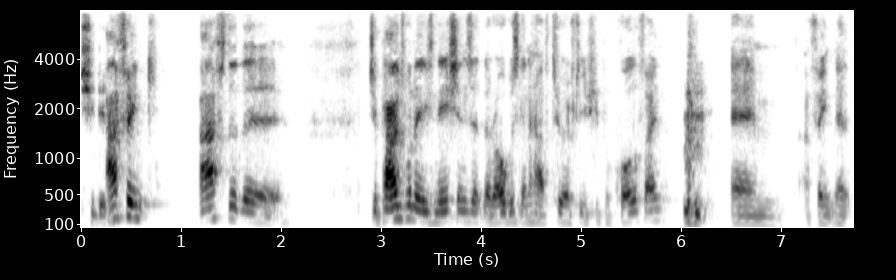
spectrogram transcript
she did. I think after the Japan's one of these nations that they're always going to have two or three people qualifying. Mm-hmm. Um, I think that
